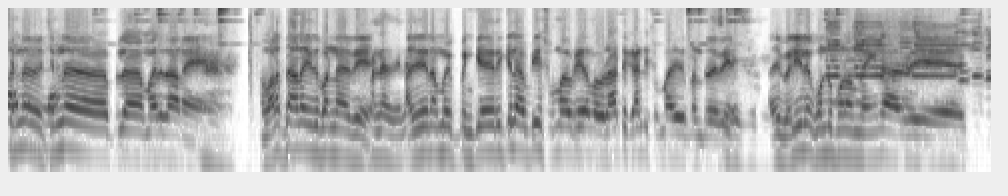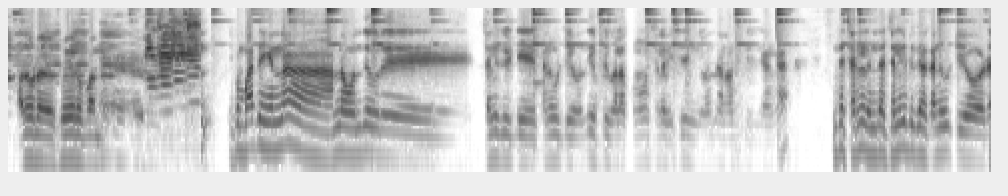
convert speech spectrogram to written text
சின்ன சின்ன பிள்ளை மாதிரிதானே? வளர்த்தாலும் இது பண்ணாது. அது நம்ம இப்ப இங்க இருக்கல அப்படியே சும்மா அப்படியே நம்ம விளையாட்டுக்காண்டி சும்மா இது பண்றது. அது வெளியில கொண்டு போனோம்னா அது அதோட சுயரூபம் இப்போ பாத்தீங்கன்னா அண்ணன் வந்து ஒரு ஜல்லிக்கட்டு கண்ணுக்குட்டியை வந்து எப்படி வளர்க்கணும்? சில விஷயங்களை வந்து அனௌன்ஸ் பண்ணியிருக்காங்க. இந்த சேனல் இந்த ஜல்லிக்கட்டு கண்ணுக்குட்டியோட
